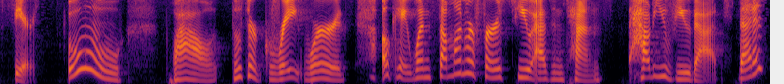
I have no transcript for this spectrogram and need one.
fierce. Ooh, wow. Those are great words. Okay. When someone refers to you as intense, how do you view that? That has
